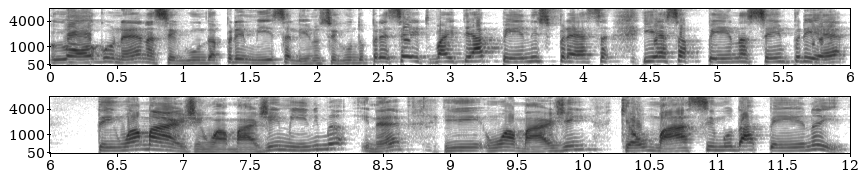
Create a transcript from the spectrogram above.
logo, né, na segunda premissa ali, no segundo preceito, vai ter a pena expressa e essa pena sempre é tem uma margem, uma margem mínima, né? E uma margem que é o máximo da pena aí.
